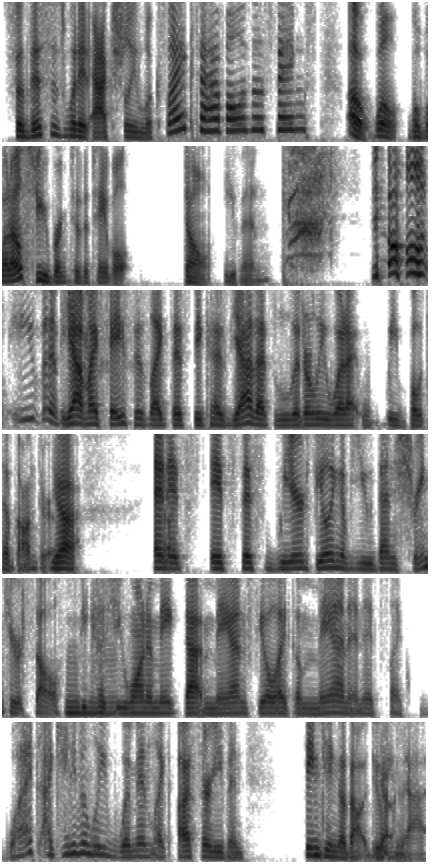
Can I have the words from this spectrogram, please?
so this is what it actually looks like to have all of those things? Oh, well, well, what else do you bring to the table? Don't even. Don't even. Yeah, my face is like this because yeah, that's literally what I we both have gone through. Yeah. And Yeah. it's it's this weird feeling of you then shrink yourself because Mhm. you want to make that man feel like a man and it's like, "What? I can't even believe women like us are even thinking about doing yes. that."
